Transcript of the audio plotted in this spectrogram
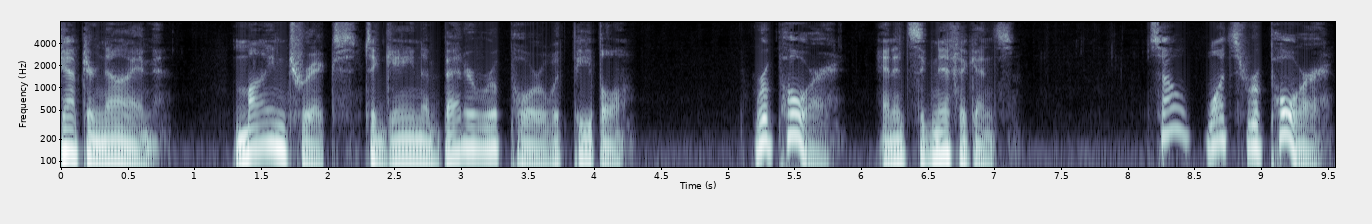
Chapter 9 Mind Tricks to Gain a Better Rapport with People. Rapport and its significance. So, what's rapport?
